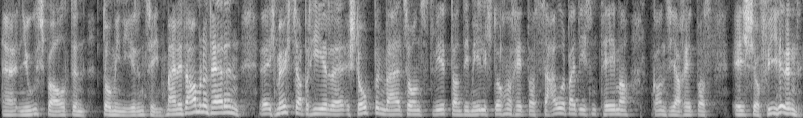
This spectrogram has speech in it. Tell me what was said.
äh, Newsspalten dominierend sind. Meine Damen und Herren, äh, ich möchte es aber hier äh, stoppen, weil sonst wird dann die Milch doch noch etwas sauer bei diesem Thema, kann sich auch etwas echauffieren.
